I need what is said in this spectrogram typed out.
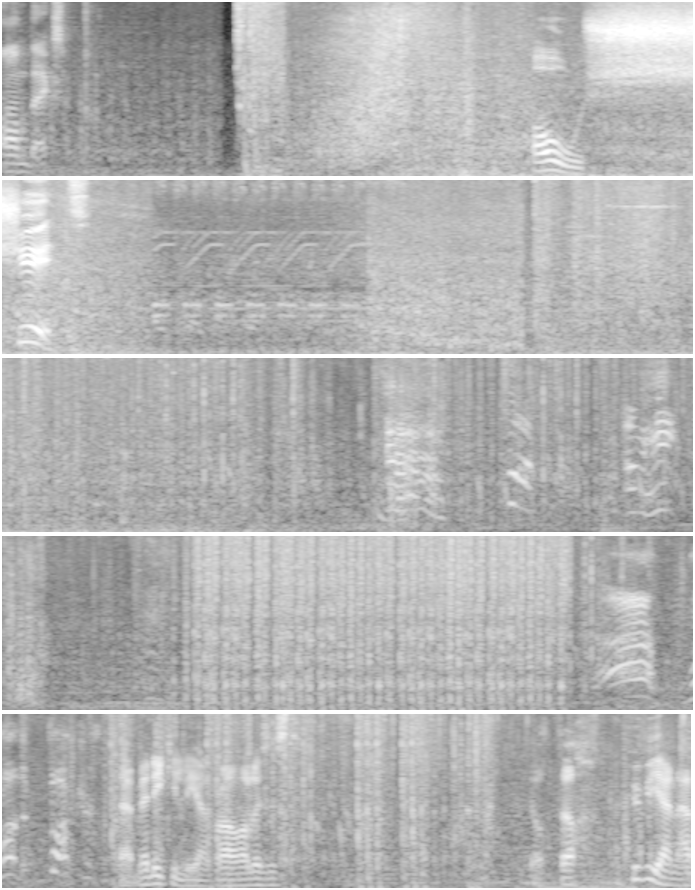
Anteeksi. Oh shit! Menikin liian rauhallisesti. Jotta hyviä nämä!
